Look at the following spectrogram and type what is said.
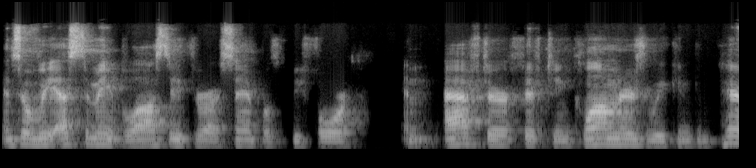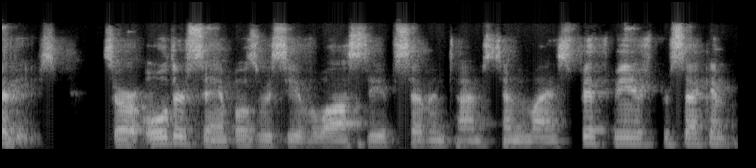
And so if we estimate velocity through our samples before and after 15 kilometers, we can compare these. So our older samples, we see a velocity of seven times 10 to the minus fifth meters per second.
